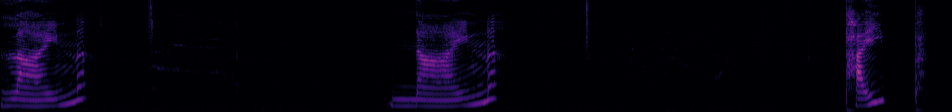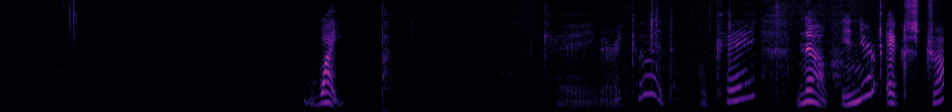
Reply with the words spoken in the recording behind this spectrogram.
line, nine, pipe, wipe. Okay, very good. Okay, now in your extra,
